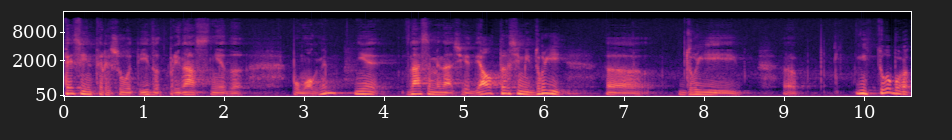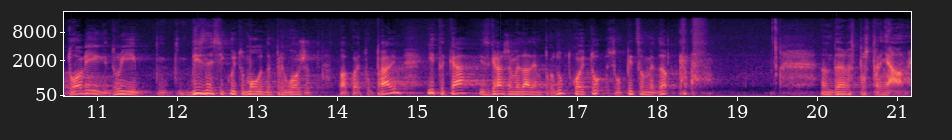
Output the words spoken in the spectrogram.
те се интересуват и идват при нас, ние да помогнем. Ние внасяме нашия дял, търсим и други, а, други а, лаборатории, други бизнеси, които могат да приложат това, което правим и така изграждаме даден продукт, който се опитваме да, да разпространяваме.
